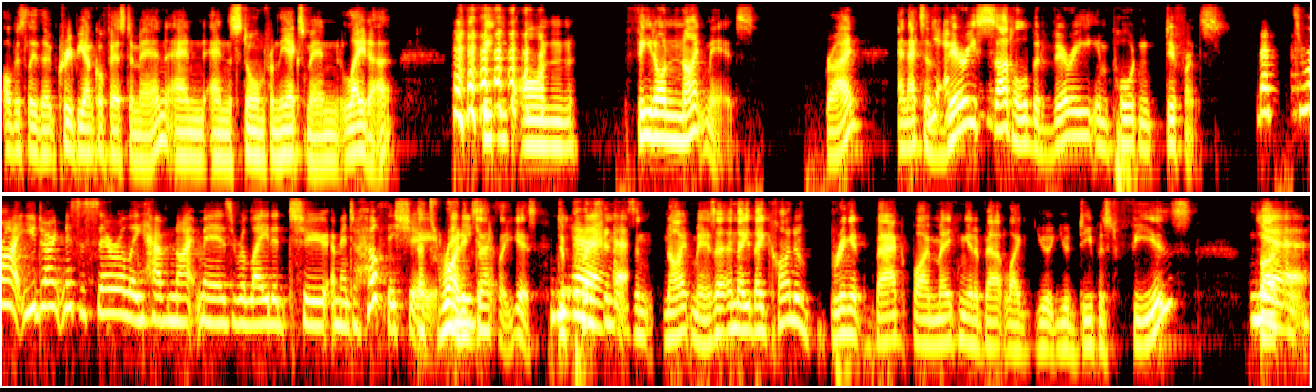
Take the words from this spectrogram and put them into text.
obviously the creepy Uncle Fester man and and Storm from the X Men later feed on feed on nightmares, right? And that's a Yeah. very subtle but very important difference. That's right. You don't necessarily have nightmares related to a mental health issue. That's right, exactly. Yes, depression Yeah. isn't nightmares, and they they kind of bring it back by making it about like your your deepest fears. Yeah.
